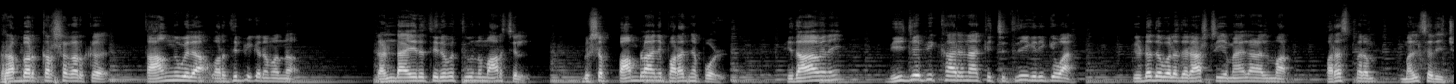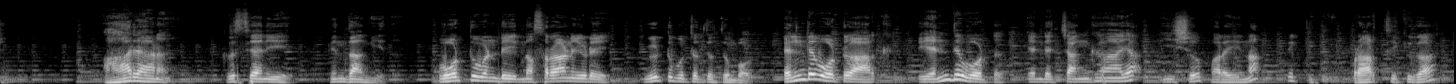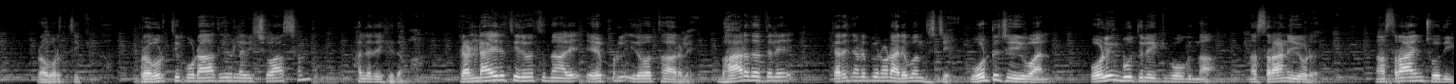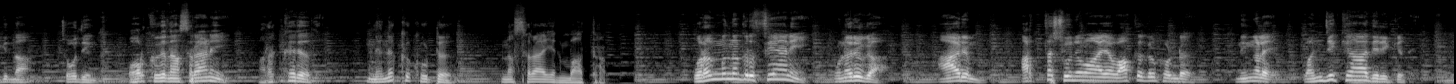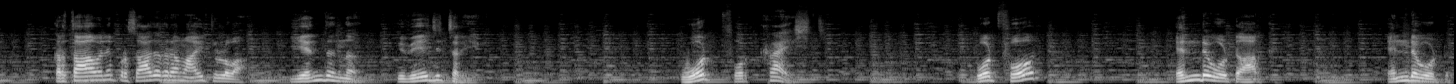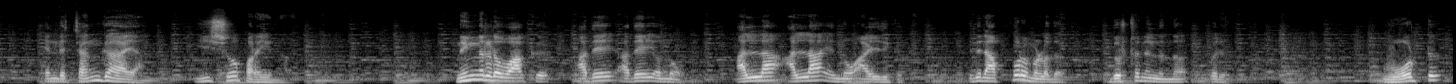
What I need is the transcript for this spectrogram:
Rubber കർഷകർക്ക് താങ്ങുവില വർദ്ധിപ്പിക്കണമെന്ന് രണ്ടായിരത്തി ഇരുപത്തിയൊന്ന് മാർച്ചിൽ ബിഷപ്പ് പാംബ്ലാനി പറഞ്ഞപ്പോൾ പിതാവിനെ ബി ജെ പിക്കാരനാക്കി ചിത്രീകരിക്കുവാൻ ഇടത് വലത് രാഷ്ട്രീയ മേലാളന്മാർ പരസ്പരം മത്സരിച്ചു. ആരാണ് ക്രിസ്ത്യാനിയെ പിന്താങ്ങിയത്? വോട്ടുവണ്ടി നസറാണിയുടെ വീട്ടുമുറ്റത്തെത്തുമ്പോൾ എന്റെ വോട്ട് ആർക്ക്? എന്റെ വോട്ട് എന്റെ ചങ്കായ ഈശോ പറയുന്ന വ്യക്തിക്ക് പ്രാർത്ഥിക്കുക പ്രവർത്തിക്കുക. പ്രവൃത്തി കൂടാതെയുള്ള വിശ്വാസം ഫലരഹിതമാണ്. രണ്ടായിരത്തി ഇരുപത്തിനാല് ഏപ്രിൽ ഇരുപത്തി ആറിലെ ഭാരതത്തിലെ തെരഞ്ഞെടുപ്പിനോടനുബന്ധിച്ച് വോട്ട് ചെയ്യുവാൻ പോളിംഗ് ബൂത്തിലേക്ക് പോകുന്ന നസ്രാണിയോട് നസ്രായൻ ചോദിക്കുന്ന ചോദ്യങ്ങൾ. ഓർക്കുക നസ്രാണി മറക്കരുത്. നിനക്ക് കൂട്ട് നസ്രായൻ മാത്രം. ഉറങ്ങുന്ന ക്രിസ്ത്യാനി ഉണരുക. ആരും അർത്ഥശൂന്യമായ വാക്കുകൾ കൊണ്ട് നിങ്ങളെ വഞ്ചിക്കാതിരിക്കട്ടെ. കർത്താവിന് പ്രസാദകരമായിട്ടുള്ളവ എന്തെന്ന് വിവേചിച്ചറിയും. Vote for Christ. Vote for എന്റെ വോട്ട് ആർക്ക്? എന്റെ വോട്ട് എന്റെ ചങ്കായ ഈശോ പറയുന്നത് നിങ്ങളുടെ വാക്ക് അതെ അതെ എന്നോ അല്ല അല്ല എന്നോ ആയിരിക്കട്ടെ. ഇതിനപ്പുറമുള്ളത് ദുഷ്ടനിൽ നിന്ന് വരും. വോട്ട്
